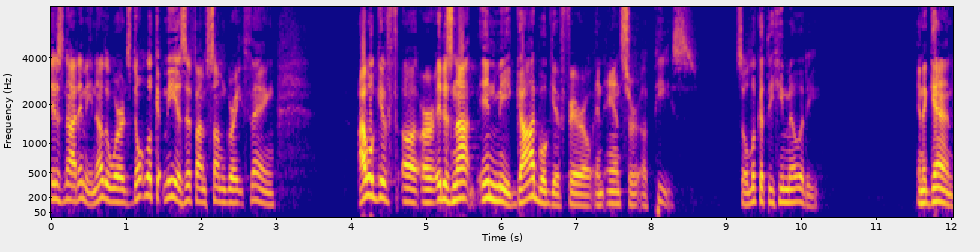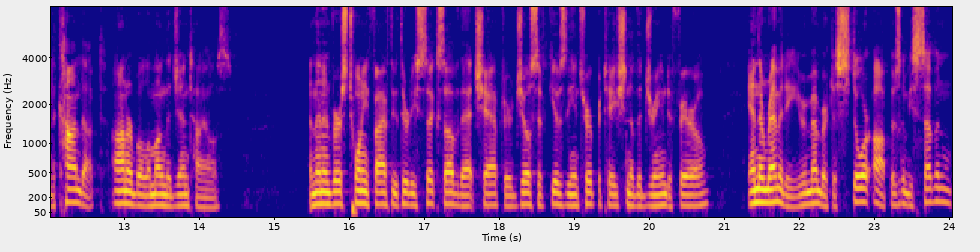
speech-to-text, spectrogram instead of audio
It is not in me. In other words, don't look at me as if I'm some great thing. I will give, uh, or it is not in me. God will give Pharaoh an answer of peace. So look at the humility. And again, the conduct honorable among the Gentiles. And then in verse 25 through 36 of that chapter, Joseph gives the interpretation of the dream to Pharaoh and the remedy. Remember, to store up. There's going to be seven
